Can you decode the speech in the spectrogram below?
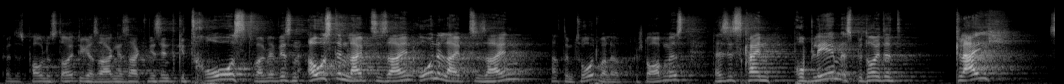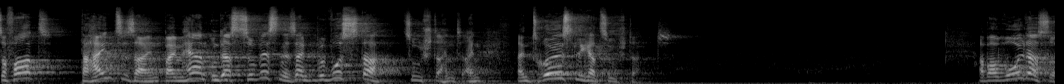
Könnte es Paulus deutlicher sagen, er sagt, wir sind getrost, weil wir wissen, aus dem Leib zu sein, ohne Leib zu sein, nach dem Tod, weil er gestorben ist. Das ist kein Problem. Es bedeutet gleich, sofort daheim zu sein beim Herrn und das zu wissen. Es ist ein bewusster Zustand, ein, ein tröstlicher Zustand. Aber obwohl das so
